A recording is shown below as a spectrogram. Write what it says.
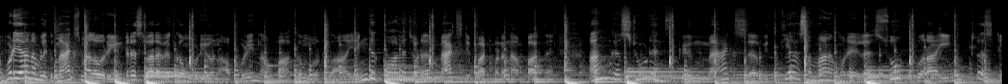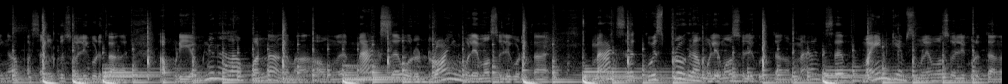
எப்படியா நம்மளுக்கு மேக்ஸ் மேலே ஒரு இன்ட்ரெஸ்ட் வர வைக்க முடியும் அப்படின்னு நான் பார்க்கும்போது தான் எங்கள் காலேஜோட மேக்ஸ் டிபார்ட்மெண்ட்டை நான் பார்த்தேன். அங்கே ஸ்டூடெண்ட்ஸ்க்கு மேக்ஸை வித்தியாசமான முறையில் சூப்பராக இன்ட்ரெஸ்டிங்காக பசங்களுக்கு சொல்லி கொடுத்தாங்க. அப்படி எப்படின்னலாம் பண்ணாங்கன்னா அவங்க மேக்ஸை ஒரு டிராயிங் மூலயமா சொல்லிக் கொடுத்தாங்க. மேக்ஸை குவிஸ் ப்ரோக்ராம் மூலயமா சொல்லிக் கொடுத்தாங்க. மேக்ஸை மைண்ட் கேம்ஸ் மூலயமா சொல்லிக் கொடுத்தாங்க.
